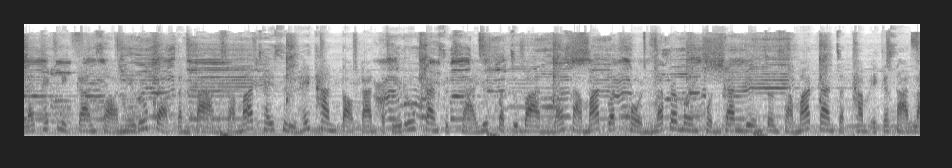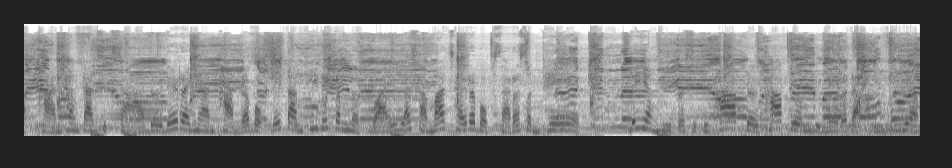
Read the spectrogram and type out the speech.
และเทคนิคการสอนในรูปแบบต่างๆ สามารถใช้สื่อให้ทันต่อการปฏิรูปการศึกษายุคปัจจุบัน และสามารถวัดผลและประเมินผลการการเรียนจนสามารถการจัดทำเอกสารหลักฐานทางการศึกษา โดยได้รายงานผ่านระบบได้ตามที่ได้กำหนดไว้ และสามารถใช้ระบบสารสนเทศ ได้อย่างมีประสิทธิภาพโดยภาพรวมอยู่ในระดับดีเยี่ยม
